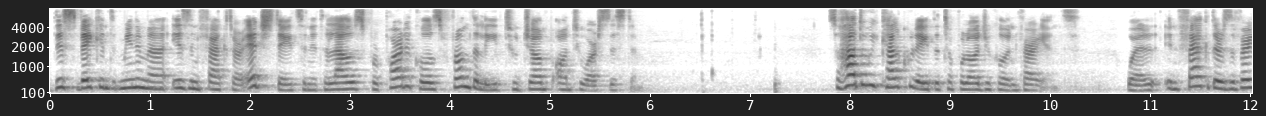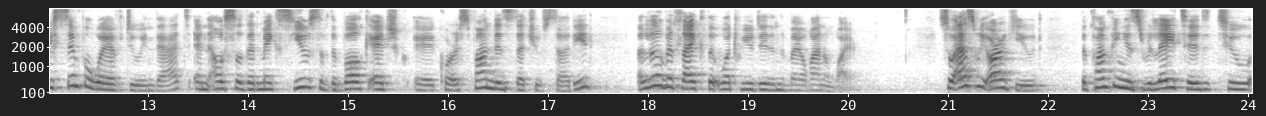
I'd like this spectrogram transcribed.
This vacant minima is in fact our edge states and it allows for particles from the lead to jump onto our system. So how do we calculate the topological invariant? Well, in fact, there's a very simple way of doing that and also that makes use of the bulk edge uh, correspondence that you've studied, a little bit like the, what we did in the Majorana wire. So as we argued, the pumping is related to,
